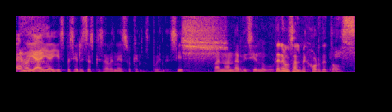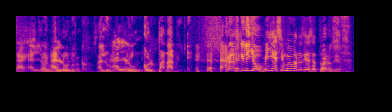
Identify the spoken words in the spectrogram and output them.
Bueno, ya hay, hay especialistas que saben eso, que nos pueden decir. Van a andar diciendo. Tenemos al mejor de todos. Esa- al- Tenemos al mejor de único. todos. Al único. Al único. incomparable. Gracias, Gilillo. Mi Jessy, muy buenos días a todos. Buenos días.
